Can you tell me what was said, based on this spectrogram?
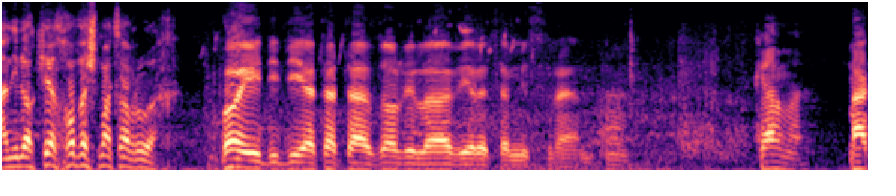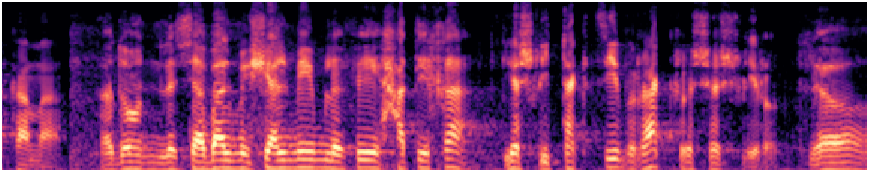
אני לוקח חופש מצב רוח. בוא, ידידי, אתה תעזור לי להעביר את המשרד. כמה? מה כמה? אדון, לסבל משלמים לפי חתיכה. יש לי תקציב רק לשש לירות. לא.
